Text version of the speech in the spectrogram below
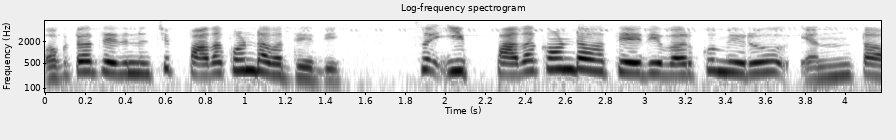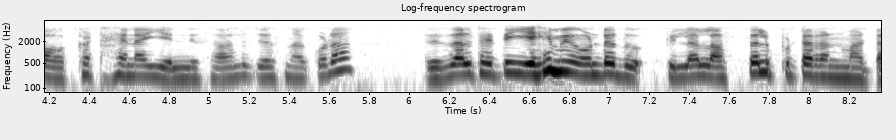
ఒకటో తేదీ నుంచి పదకొండవ తేదీ. సో ఈ పదకొండవ తేదీ వరకు మీరు ఎంత ఒక్కటైనా ఎన్నిసార్లు చేసినా కూడా రిజల్ట్ అయితే ఏమీ ఉండదు. పిల్లలు అస్సలు పుట్టరనమాట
